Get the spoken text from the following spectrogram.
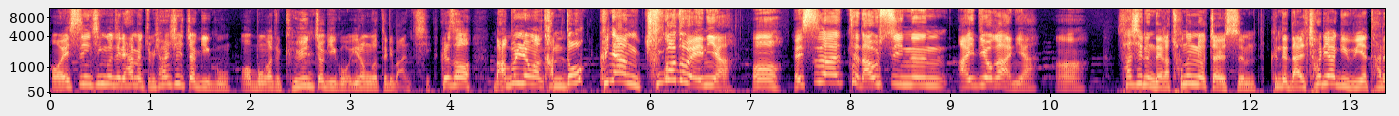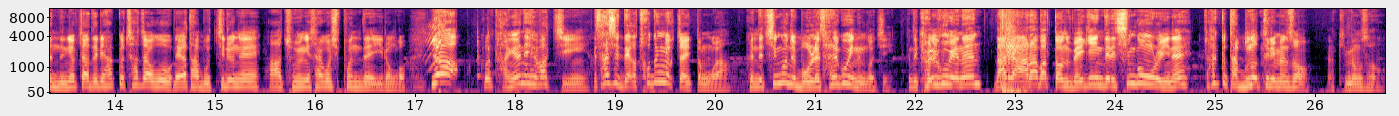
어 S인 친구들이 하면 좀 현실적이고 어 뭔가 좀 교훈적이고 이런 것들이 많지. 그래서 마블 영화 감독? 그냥 죽어도 N이야. 어 S한테 나올 수 있는 아이디어가 아니야. 어 사실은 내가 초능력자였음. 근데 날 처리하기 위해 다른 능력자들이 학교 찾아오고 내가 다 못 지르네. 아 조용히 살고 싶었는데 이런 거. 야! 그건 당연히 해봤지. 사실 내가 초능력자였던 거야. 근데 친구들 몰래 살고 있는 거지. 근데 결국에는 나를 알아봤던 외계인들의 침공으로 인해 학교 다 무너뜨리면서 야 김영서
